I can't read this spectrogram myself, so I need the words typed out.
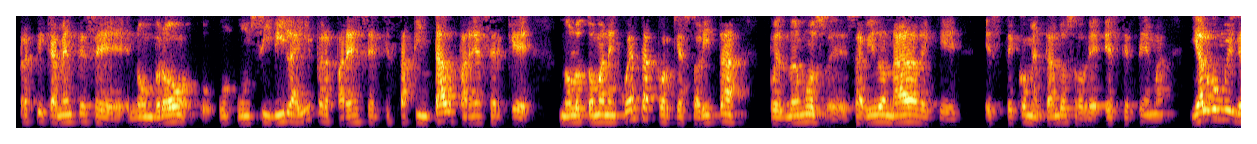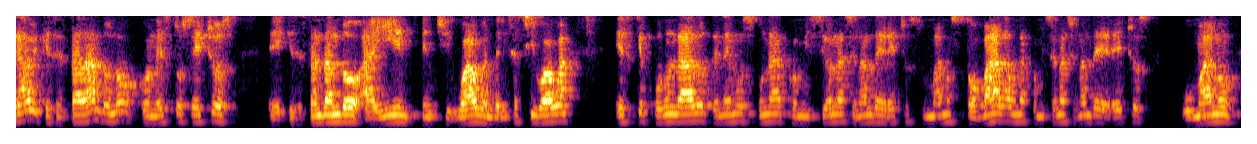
prácticamente se nombró un, civil ahí, pero parece ser que está pintado, parece ser que no lo toman en cuenta porque hasta ahorita pues no hemos eh, sabido nada de que esté comentando sobre este tema. Y algo muy grave que se está dando, ¿no? Con estos hechos eh, que se están dando ahí en, Chihuahua, en Delicias, Chihuahua, es que por un lado tenemos una Comisión Nacional de Derechos Humanos tomada, una Comisión Nacional de Derechos Humanos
